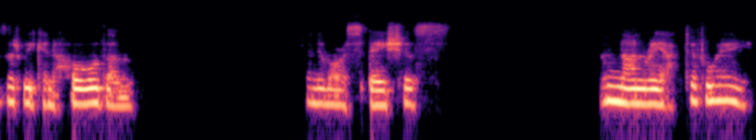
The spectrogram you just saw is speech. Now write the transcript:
so that we can hold them in a more spacious and non reactive way.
